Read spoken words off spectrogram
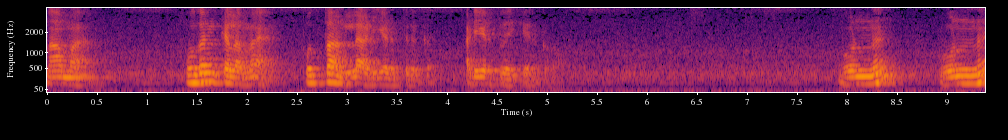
நாம புதன்கிழமை புத்தாண்டில் அடியெடுத்திருக்க அடியெடுத்து வைக்க இருக்கோம். ஒன்று ஒன்று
